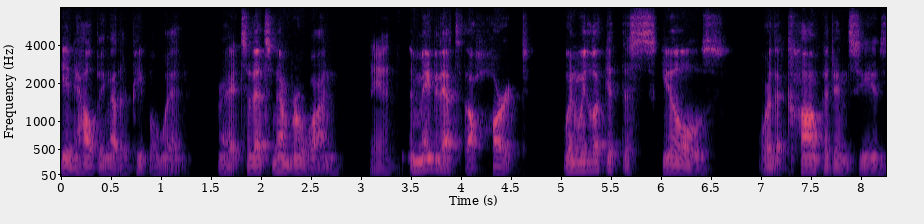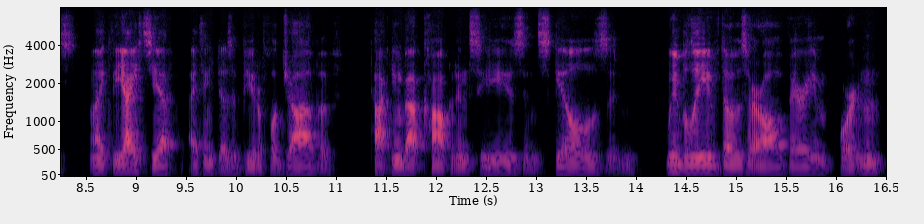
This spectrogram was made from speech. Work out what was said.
in helping other people win. Right. So that's number one. Yeah. And maybe that's the heart. When we look at the skills or the competencies. Like the ICF, I think, does a beautiful job of talking about competencies and skills. And we believe those are all very important.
